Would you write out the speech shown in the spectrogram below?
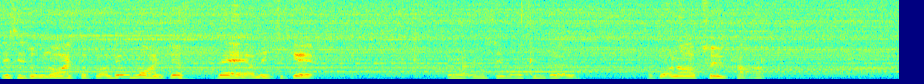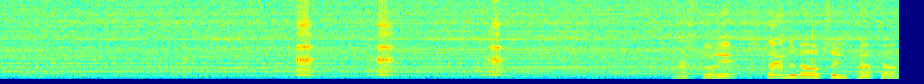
This is all nice, I've got a little line just there I need to get. Alright, let me see what I can do. I've got an R2 cutter. That's got it. Standard R2 cutter.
